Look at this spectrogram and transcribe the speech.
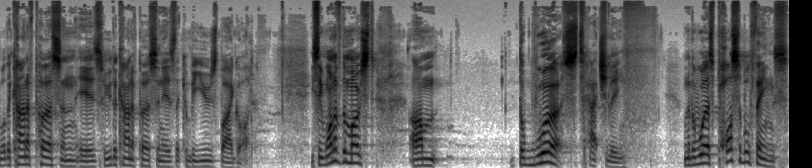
what the kind of person is, who the kind of person is that can be used by God. You see, one of the most, um, the worst, actually, one of the worst possible things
